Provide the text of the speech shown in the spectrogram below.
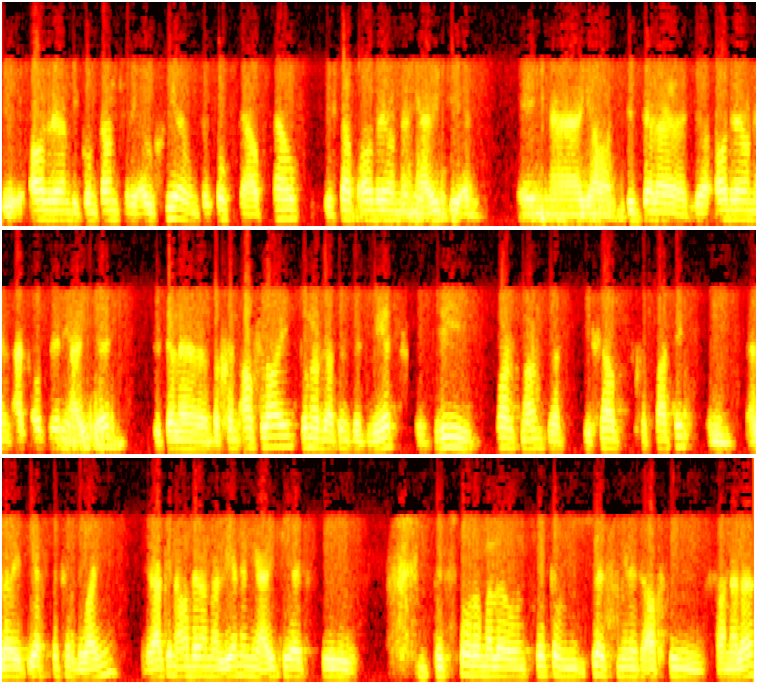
Die Adrian die kontant vir die ou gee om te op te help help. Dis stap Adrian in die huisie in en uh ja, dit hulle die Adrian en ek op in die huis is, dit hulle begin aflaai sonder dat ons dit weet. Dis drie kwart mans wat die geld gevat het en hulle het eers verdwyn. Ek en Adrian alleen in die huis is die dit storm hulle ons seker plus minus 18 van hulle.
